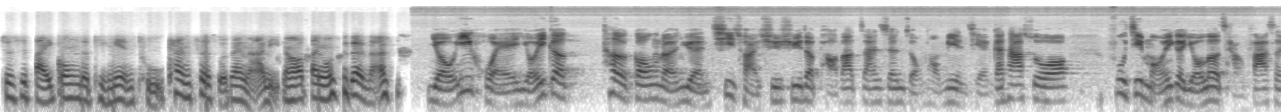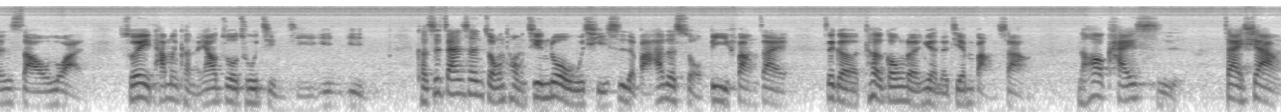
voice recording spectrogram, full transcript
就是白宫的平面图，看厕所在哪里，然后办公室在哪里。有一回，有一个特工人员气喘吁吁的跑到詹森总统面前，跟他说，附近某一个游乐场发生骚乱，所以他们可能要做出紧急应应。可是詹森总统竟若无其事的把他的手臂放在这个特工人员的肩膀上，然后开始在向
